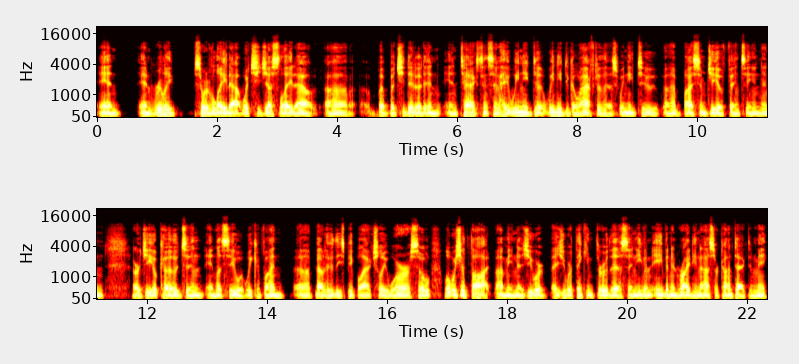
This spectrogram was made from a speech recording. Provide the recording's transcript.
and and really sort of laid out what she just laid out, uh, but but she did it in in text and said, "Hey, we need to we need to go after this. We need to uh, buy some geofencing and or geocodes and and let's see what we can find uh, about who these people actually were." So, what was your thought? I mean, as you were as you were thinking through this, and even even in writing us or contacting me.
